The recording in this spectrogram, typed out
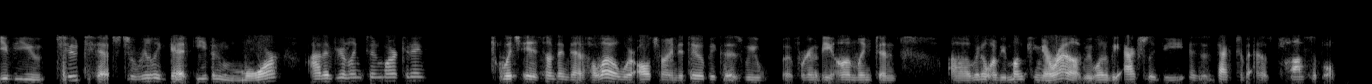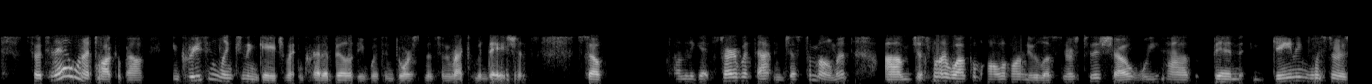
give you two tips to really get even more out marketing, which is something that hello we're all trying to do because we if we're going to be on LinkedIn. Uh, we don't want to be monkeying around. We want to be actually be as effective as possible. So today I want to talk about increasing LinkedIn engagement and credibility with endorsements and recommendations. So I'm going to get started with that in just a moment. Um, just want to welcome all of our new listeners to the show. We have been gaining listeners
